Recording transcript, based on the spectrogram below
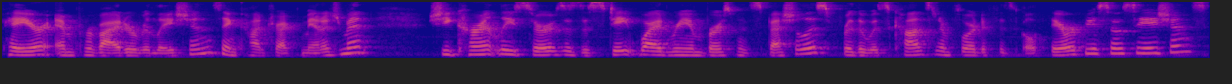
payer and provider relations, and contract management. She currently serves as a statewide reimbursement specialist for the Wisconsin and Florida Physical Therapy Associations.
